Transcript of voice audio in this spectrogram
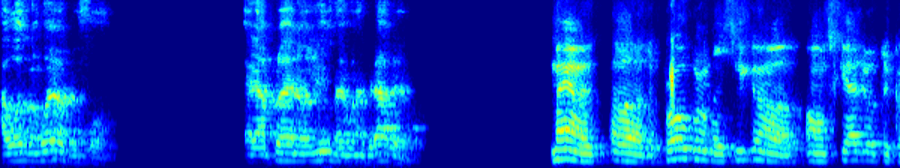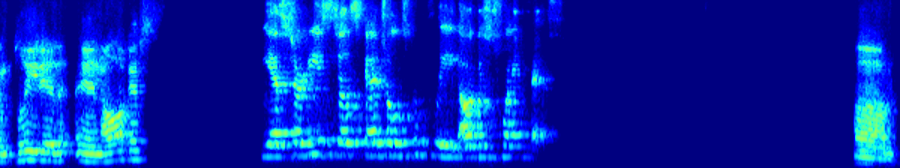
I wasn't aware of before. And I plan on using that when I get out of here. Ma'am, uh, the program, is he gonna, on schedule to complete it in August? Yes, sir, he's still scheduled to complete August twenty-fifth. Um,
